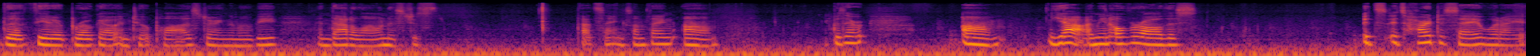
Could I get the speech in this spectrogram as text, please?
the theater broke out into applause during the movie, and that alone is just that's saying something. Um, but there, um, yeah, I mean overall this it's it's hard to say what I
